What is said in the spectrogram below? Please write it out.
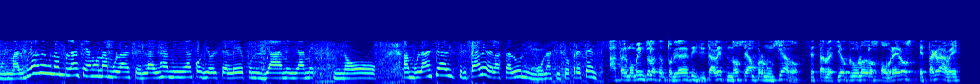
muy mal. Llame una ambulancia, llame una ambulancia. La hija mía cogió el teléfono y llame, llame. No, ambulancia distritales de la salud, ninguna se hizo presente. Hasta el momento las autoridades distritales no se han pronunciado. Se estableció que uno de los obreros está grave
